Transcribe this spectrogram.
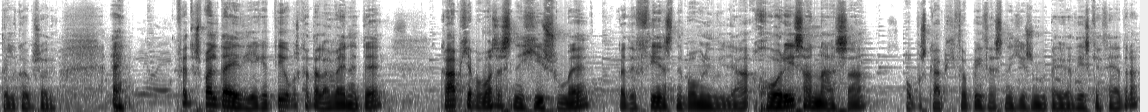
τελικό επεισόδιο. Ε, φέτος πάλι τα ίδια, γιατί όπως καταλαβαίνετε, κάποιοι από εμάς θα συνεχίσουμε κατευθείαν στην επόμενη δουλειά, χωρίς ανάσα, όπως κάποιοι ηθοποιοί θα συνεχίσουν με περιοδίες και θέατρα.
